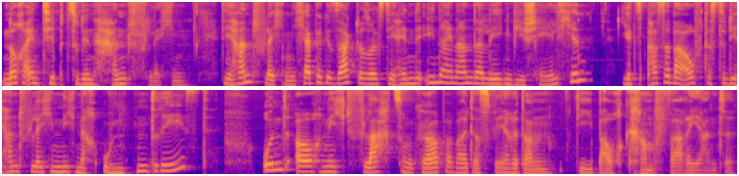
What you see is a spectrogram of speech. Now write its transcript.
Noch ein Tipp zu den Handflächen. Die Handflächen, ich habe ja gesagt, du sollst die Hände ineinander legen wie Schälchen. Jetzt pass aber auf, dass du die Handflächen nicht nach unten drehst und auch nicht flach zum Körper, weil das wäre dann die Bauchkrampfvariante.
